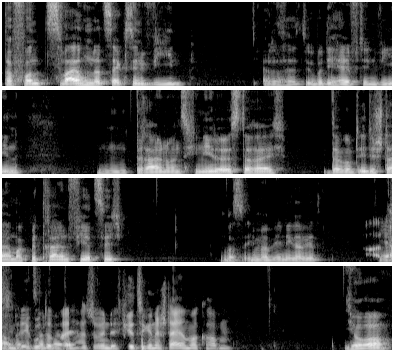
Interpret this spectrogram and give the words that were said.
Davon 206 in Wien. Das heißt über die Hälfte in Wien. Mhm, 93 in Niederösterreich. Dann kommt eh die Steiermark mit 43, was immer weniger wird. Ah, Ja, sind wir gut halt dabei. Also wenn wir 40 in der Steiermark haben, Ja,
